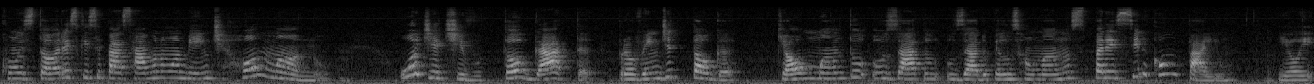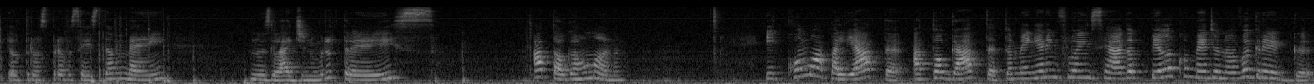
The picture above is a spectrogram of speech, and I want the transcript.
com histórias que se passavam num ambiente romano. O adjetivo togata provém de toga, que é o manto usado, usado pelos romanos, parecido com o palio. E eu, eu trouxe para vocês também, no slide número 3, a toga romana. E como a palhata, a togata também era influenciada pela comédia nova grega.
